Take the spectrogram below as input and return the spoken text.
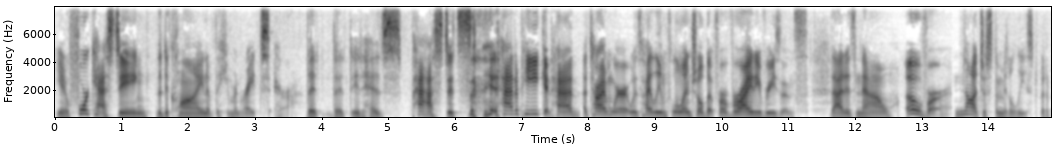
you know, forecasting the decline of the human rights era. That that it has passed its it had a peak, it had a time where it was highly influential, but for a variety of reasons, that is now over. Not just the Middle East, but a,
